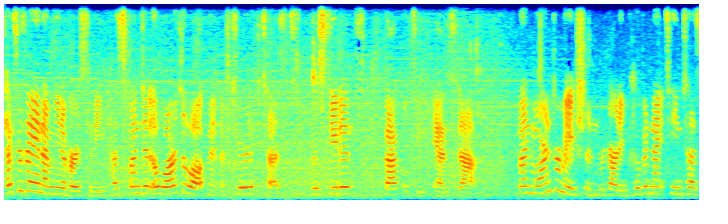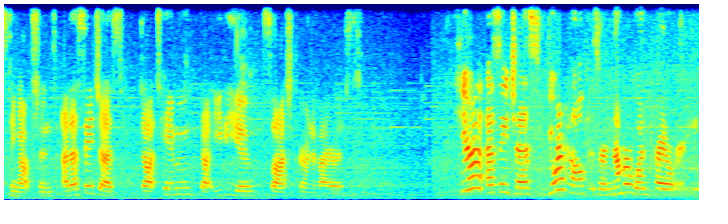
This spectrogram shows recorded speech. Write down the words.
Texas A&M University has funded a large allotment of curative tests for students, faculty, and staff. Find more information regarding COVID-19 testing options at shs.tamu.edu slash coronavirus. Here at SHS, your health is our number one priority.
